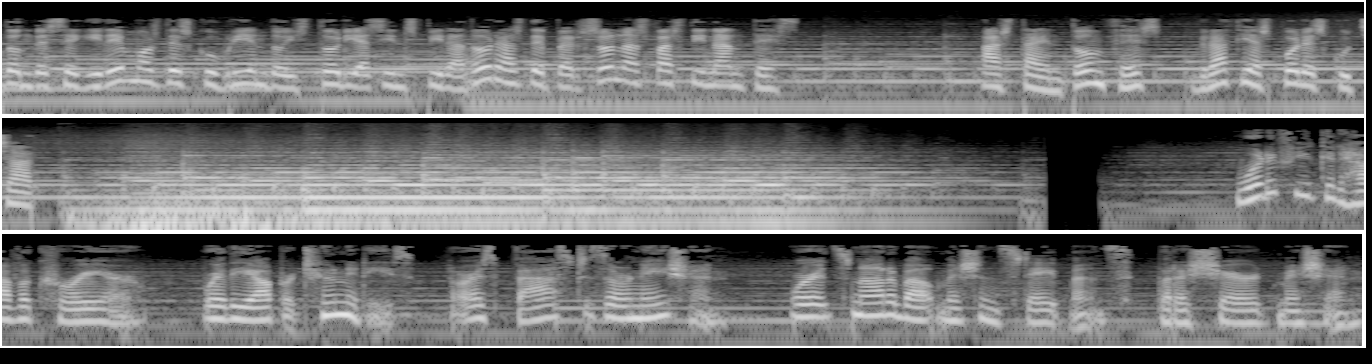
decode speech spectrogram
donde seguiremos descubriendo historias inspiradoras de personas fascinantes. Hasta entonces, gracias por escuchar. What if you could have a career where the opportunities are as vast as our nation, where it's not about mission statements, but a shared mission?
